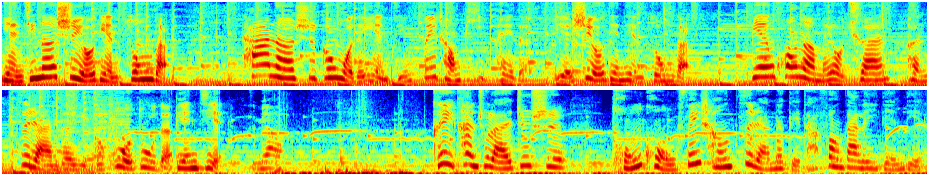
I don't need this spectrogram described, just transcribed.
眼睛呢是有点棕的。它呢是跟我的眼睛非常匹配的，也是有点点棕的，边框呢没有圈，很自然的一个过渡的边界，怎么样？可以看出来就是瞳孔非常自然的给它放大了一点点。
